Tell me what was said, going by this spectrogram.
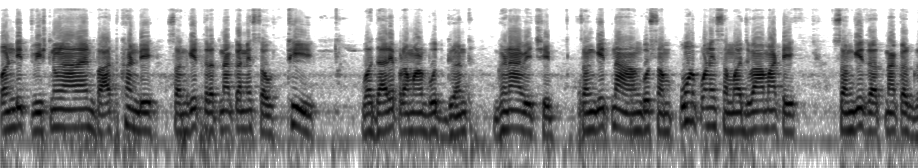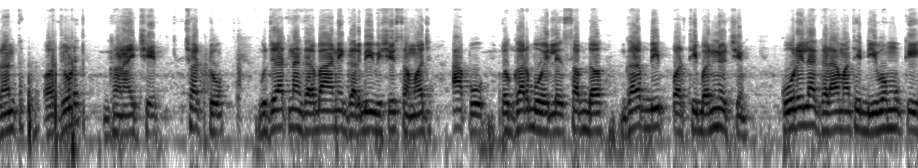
પંડિત વિષ્ણુનારાયણ ભાતખંડે સંગીત રત્નાકરને સૌથી વધારે પ્રમાણભૂત ગ્રંથ ગણાવે છે. સંગીતના અંગો સંપૂર્ણપણે સમજવા માટે સંગીત રત્નાકર ગ્રંથ અજોડ ગણાય છે. છઠ્ઠું, ગુજરાતના ગરબા અને ગરબી વિશે સમજ આપો. તો ગરબો એટલે શબ્દ ગર્ભદીપ પરથી બન્યો છે. કોરેલા ગળામાંથી દીવો મૂકી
